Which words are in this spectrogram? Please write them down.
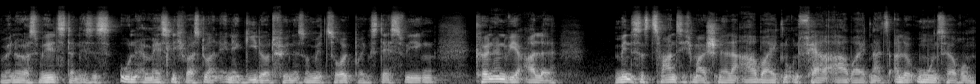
Und wenn du das willst, dann ist es unermesslich, was du an Energie dort findest und mit zurückbringst. Deswegen können wir alle mindestens 20 Mal schneller arbeiten und verarbeiten als alle um uns herum.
